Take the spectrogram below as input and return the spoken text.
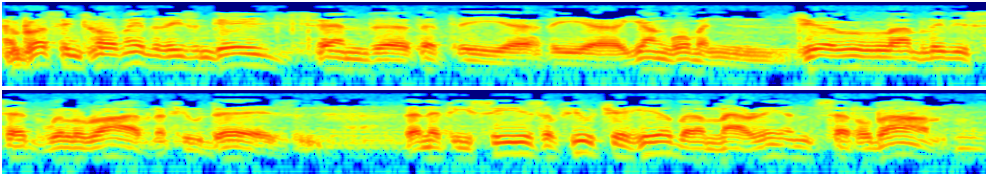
And Blessing told me that he's engaged and uh, that the uh, the uh, young woman, Jill, I believe he said, will arrive in a few days. And then if he sees a future here, they'll marry and settle down.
